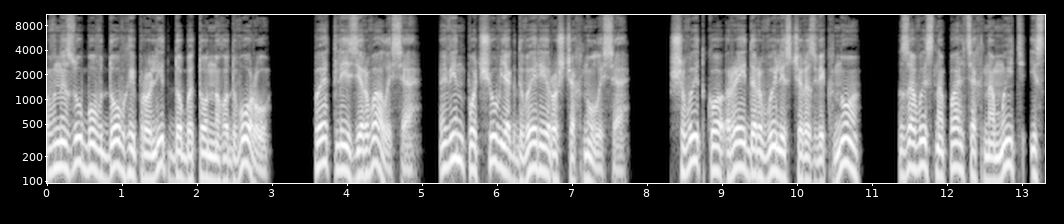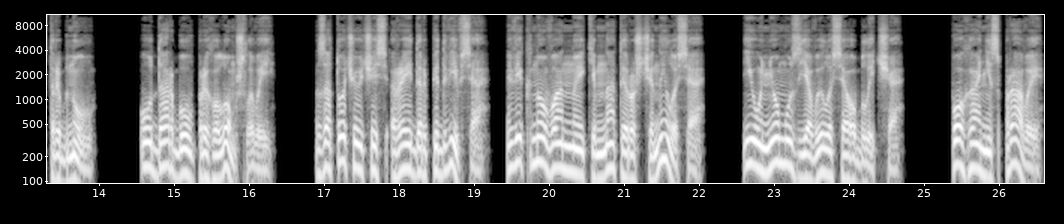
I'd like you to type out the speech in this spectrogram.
Внизу був довгий проліт до бетонного двору, петлі зірвалися. Він почув, як двері розчахнулися. Швидко рейдер виліз через вікно, завис на пальцях на мить і стрибнув. Удар був приголомшливий. Заточуючись, рейдер підвівся. Вікно ванної кімнати розчинилося, і у ньому з'явилося обличчя. Погані справи,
